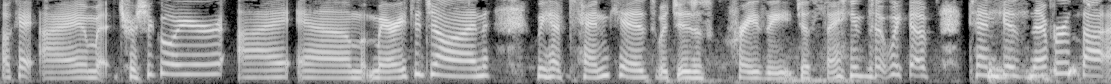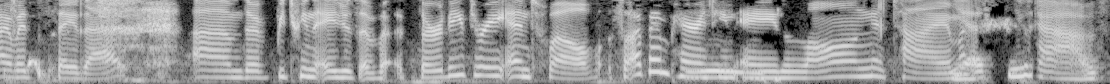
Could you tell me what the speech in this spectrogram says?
Okay. I'm Tricia Goyer. I am married to John. We have 10 kids, which is crazy just saying that we have 10 kids. Never thought I would say that. Um, they're between the ages of 33 and 12. So I've been parenting mm. a long time. Yes, you have.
